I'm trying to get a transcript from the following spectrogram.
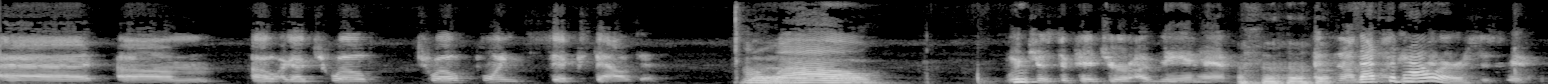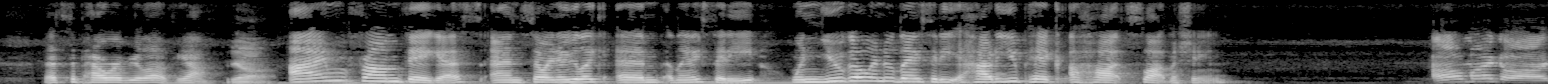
at um oh I got 12 12.6 thousand Oh wow. with just a picture of me and him. It's not That's the lucky power. picture, just me. That's the power of your love. Yeah. yeah. I'm from Vegas, and so I know you like um, Atlantic City. When you go into Atlantic City, how do you pick a hot slot machine? Oh my god,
